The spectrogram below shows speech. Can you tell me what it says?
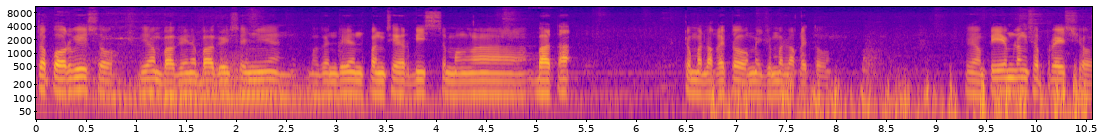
Ito, four wheels. O. Yan, bagay na bagay sa inyo yan. Maganda yan pang service sa mga bata. Ito malaki to. Medyo malaki to. Ayan, PM lang sa presyo.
